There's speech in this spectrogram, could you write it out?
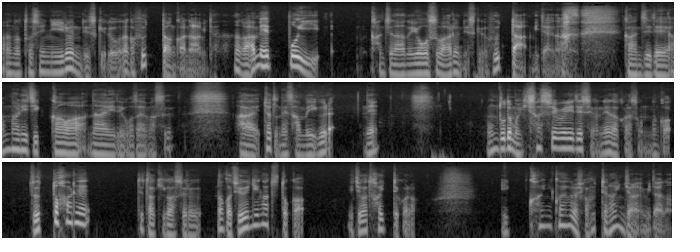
あの、都心にいるんですけど、なんか降ったんかなみたいな。なんか雨っぽい感じのあの様子はあるんですけど、降ったみたいな 感じで、あんまり実感はないでございます。はい。ちょっとね、寒いぐらい。ね。ほんとでも久しぶりですよね。だからそのなんか、ずっと晴れてた気がする。なんか12月とか、1月入ってから、1回2回ぐらいしか降ってないんじゃないみたいな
